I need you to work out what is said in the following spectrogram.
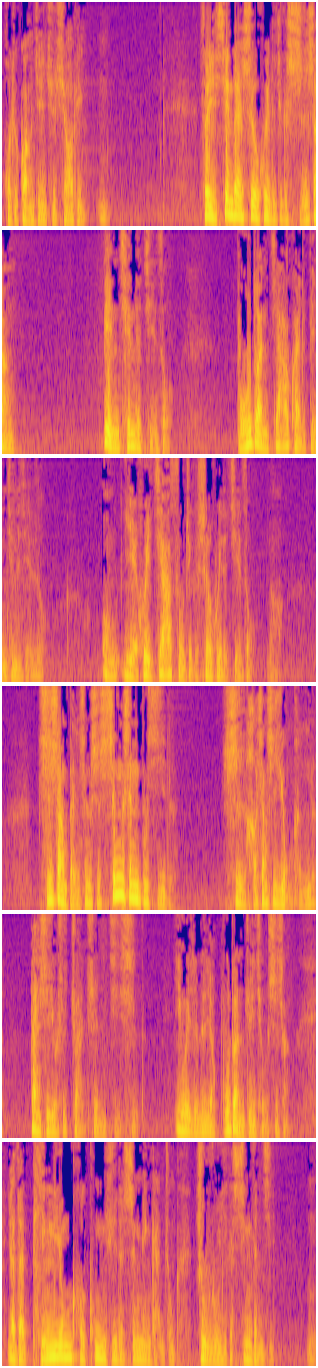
或者逛街去 shopping，嗯，所以现代社会的这个时尚变迁的节奏，不断加快的变迁的节奏，嗯，也会加速这个社会的节奏啊。时尚本身是生生不息的，是好像是永恒的，但是又是转瞬即逝的，因为人们要不断追求时尚，要在平庸和空虚的生命感中注入一个兴奋剂。嗯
